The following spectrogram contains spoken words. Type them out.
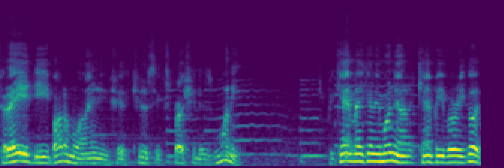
Today, the bottom line, if you excuse the expression, is money. If you can't make any money on it, it can't be very good.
